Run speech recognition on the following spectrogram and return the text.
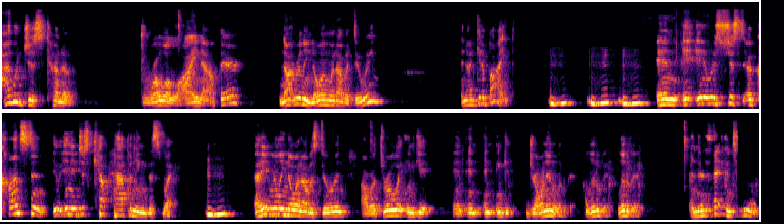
I would just kind of throw a line out there, not really knowing what I was doing, and I'd get a bite. Mm-hmm. Mm-hmm, mm-hmm. And, it, and it was just a constant, and it just kept happening this way. Mm-hmm. I didn't really know what I was doing. I would throw it and get and, and, and, and get drawn in a little bit, a little bit, a little bit. And this Uh, continued.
